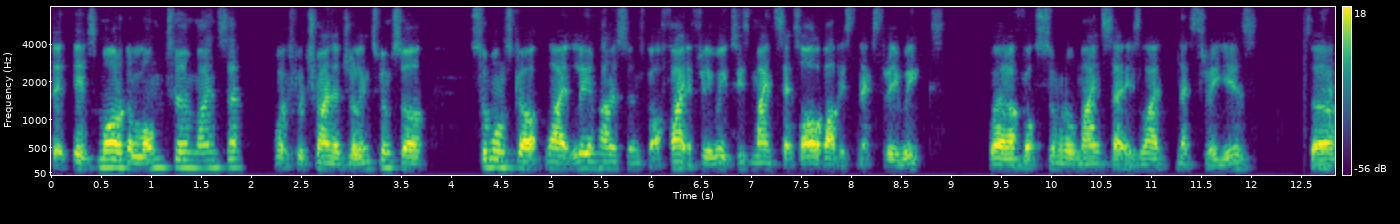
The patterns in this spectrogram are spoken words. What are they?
it, it's more of a long term mindset, which we're trying to drill into them. So someone's got like Liam Harrison's got a fight in three weeks. His mindset's all about this next three weeks. Where I've got someone whose mindset is like next three years. So Yeah.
